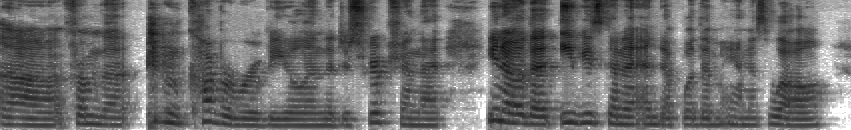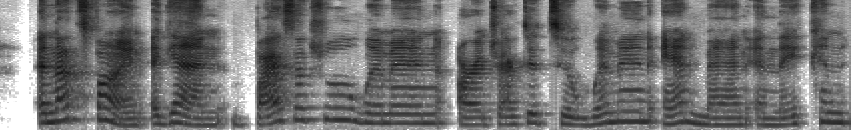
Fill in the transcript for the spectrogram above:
uh, from the cover reveal and the description that you know that Evie's going to end up with a man as well, and that's fine. Again, bisexual women are attracted to women and men, and they can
